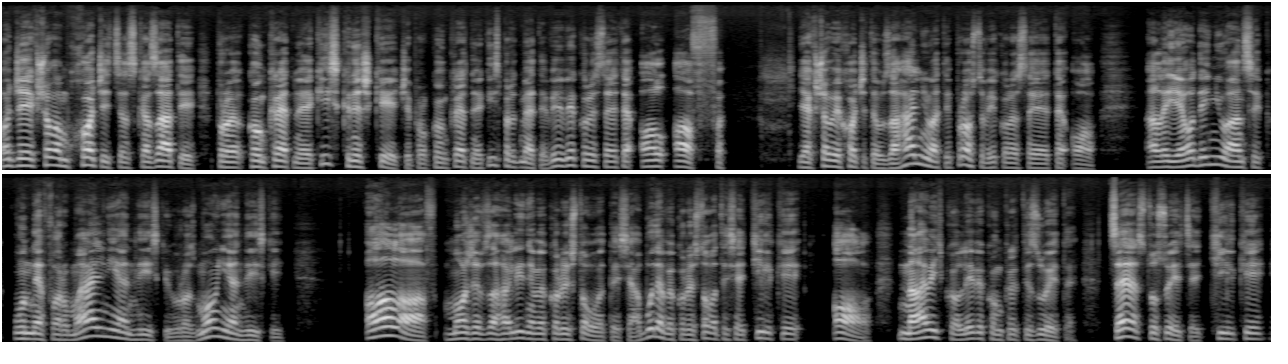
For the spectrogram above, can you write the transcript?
Отже, якщо вам хочеться сказати про конкретно якісь книжки чи про конкретно якісь предмети, ви використаєте all of. Якщо ви хочете узагальнювати, просто використаєте all. Але є один нюансик у неформальній англійській, у розмовній англійській. All of може взагалі не використовуватися, а буде використовуватися тільки all, навіть коли ви конкретизуєте. Це стосується тільки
